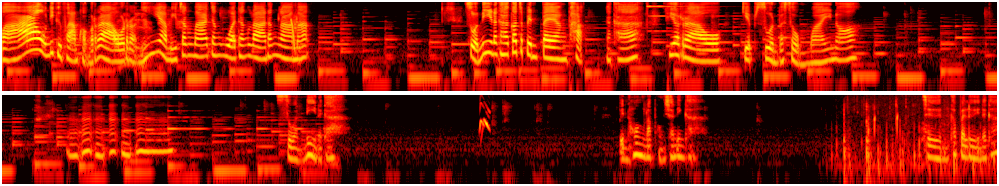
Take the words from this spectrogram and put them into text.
ว้าว นี่คือฟาร์มของเราเหรอเนี่ยมีทั้งม้าทั้งวัวทั้งลาทั้งลามะ ส่วนนี้นะคะก็จะเป็นแปลงผักนะคะ ที่เราเก็บส่วนผสมไว้เนาะส่วนนี้นะคะ เป็นห้องลับของฉันเองค่ะ เชิญเข้าไปเลยนะคะ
